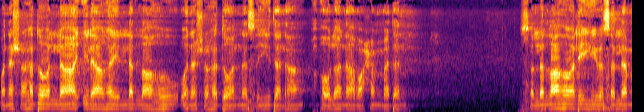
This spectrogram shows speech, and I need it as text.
ونشهد أن لا إله إلا الله ونشهد أن سيدنا ومولانا محمدا صلى الله عليه وسلم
